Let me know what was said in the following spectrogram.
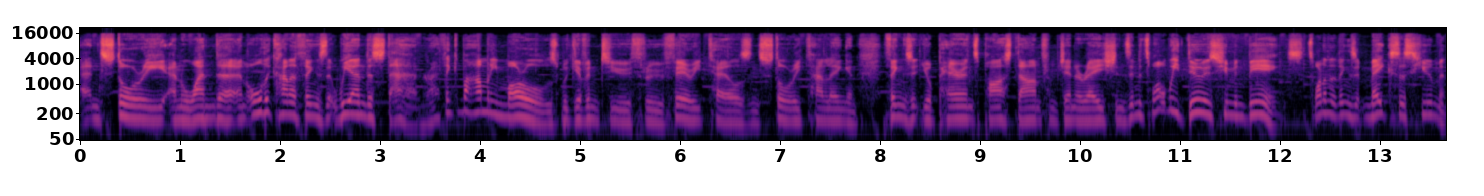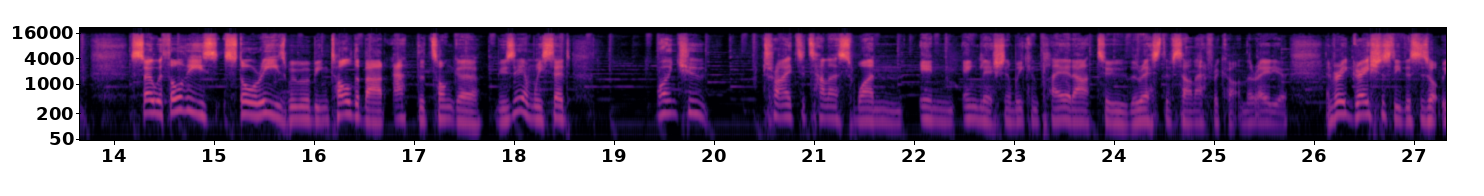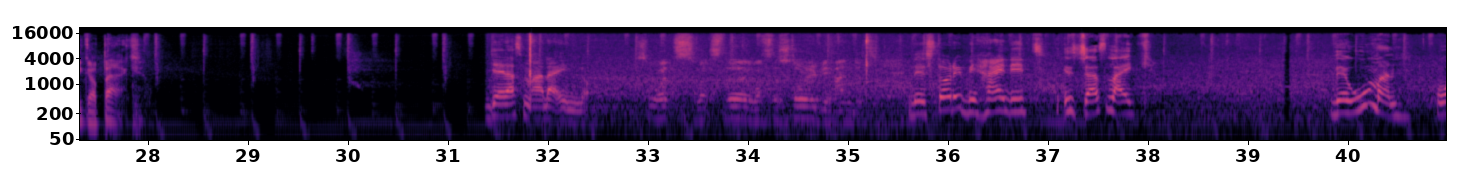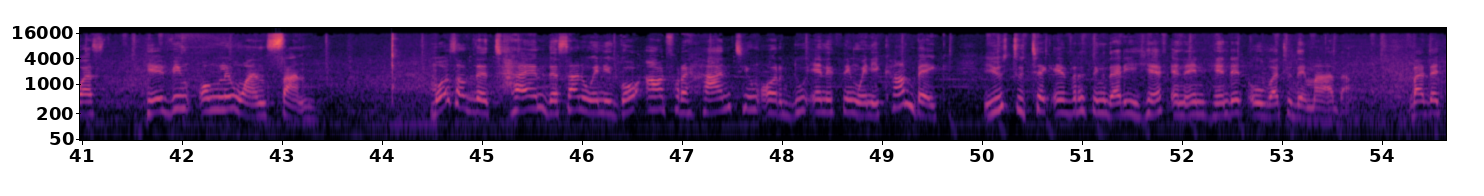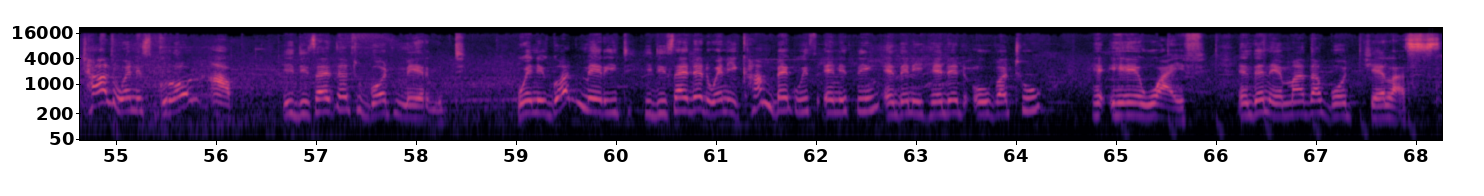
and story and wonder and all the kind of things that we understand, right? Think about how many morals were given to you through fairy tales and storytelling and things that your parents passed down from generations. And it's what we do as human beings. It's one of the things that makes us human. So, with all these stories we were being told about at the Tonga Museum, we said, won't you try to tell us one in English and we can play it out to the rest of South Africa on the radio? And very graciously, this is what we got back. Jealous mother-in-law. So, what's, what's, the, what's the story behind it? The story behind it is just like the woman was having only one son. Most of the time, the son, when he go out for hunting or do anything, when he come back, he used to take everything that he have and then hand it over to the mother. But the child, when he's grown up, he decided to get married. When he got married, he decided when he come back with anything, and then he handed over to her, her wife. And then her mother got jealous.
